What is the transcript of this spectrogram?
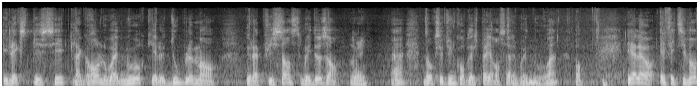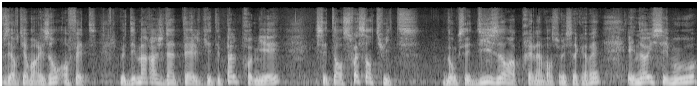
il explicite la grande loi de Moore, qui est le doublement de la puissance tous les deux ans. Oui. Hein Donc c'est une courbe d'expérience à la Moore. Hein bon. Et alors, effectivement, vous avez entièrement raison. En fait, le démarrage d'Intel, qui n'était pas le premier, c'est en 68. Donc c'est dix ans après l'invention du circuit imprimé. Et Noyce et Moore,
